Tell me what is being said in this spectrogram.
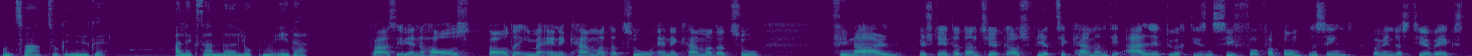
und zwar zu Genüge. Alexander Luckeneder. Quasi wie ein Haus baut er immer eine Kammer dazu, eine Kammer dazu. Final besteht er dann circa aus 40 Kammern, die alle durch diesen Sifo verbunden sind. Aber wenn das Tier wächst,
